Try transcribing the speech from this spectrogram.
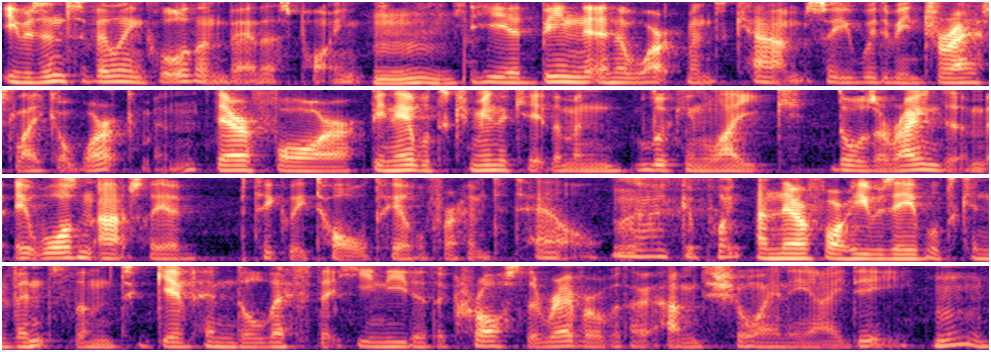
He was in civilian clothing by this point. Mm. He had been in a workman's camp, so he would have been dressed like a workman. Therefore, being able to communicate them and looking like those around him, it wasn't actually a particularly tall tale for him to tell. Ah, good point. And therefore, he was able to convince them to give him the lift that he needed across the river without having to show any ID. Mm.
